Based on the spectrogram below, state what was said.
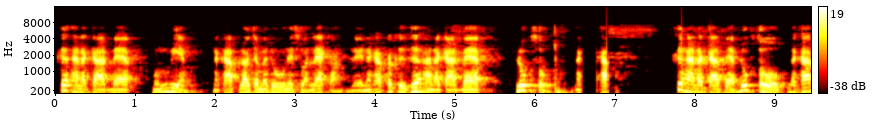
เครื่องอัดอากาศแบบหมุนเหวี่ยง นะครับ เราจะมาดูในส่วนแรกก่อนเลยนะครับ ก็คือเครื่องอัดอากาศแบบลูกสูบนะครับ เครื่องอัดอากาศแบบลูกสูบนะครับ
